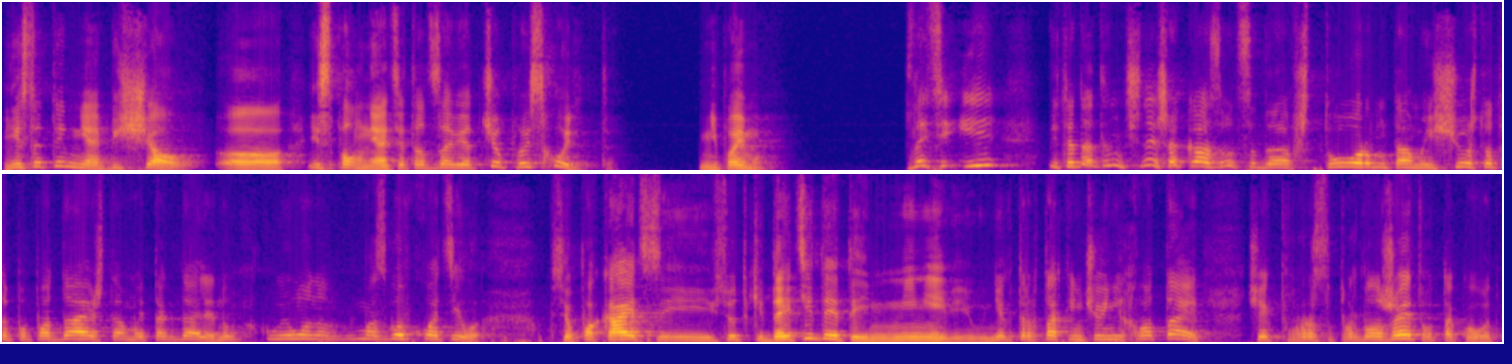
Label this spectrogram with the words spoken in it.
если ты мне обещал э, исполнять этот завет, что происходит-то? Не пойму. Знаете, и и тогда ты начинаешь оказываться, да, в шторм, там еще что-то попадаешь там и так далее. Ну, его мозгов хватило. Все, покаяться и все-таки дойти до этой Ниневии. У некоторых так ничего не хватает. Человек просто продолжает вот такой вот,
